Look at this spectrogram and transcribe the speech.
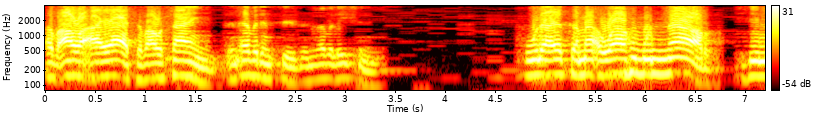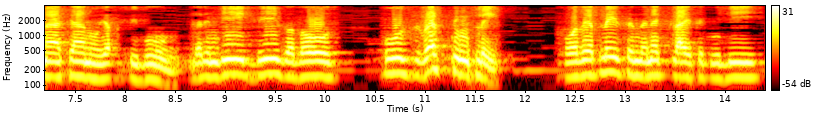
of our ayat, of our signs and evidences and revelations. أُولَٰئِكَ مَأْوَاهُمُ النَّارِ بِمَا كَانُوا يَقْسِبُونَ That indeed these are those whose resting place or their place in the next life it will be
